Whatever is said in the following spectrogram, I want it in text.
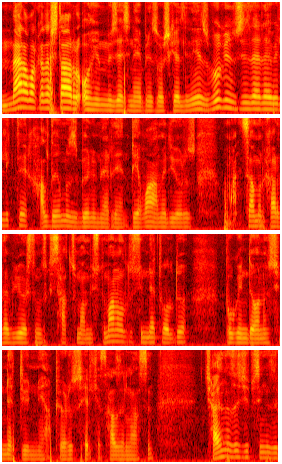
Merhaba arkadaşlar, Oyun Müzesi'ne hepiniz hoş geldiniz. Bugün sizlerle birlikte kaldığımız bölümlerden devam ediyoruz. Car'da biliyorsunuz ki Satsuma Müslüman oldu, sünnet oldu. Bugün de onun sünnet düğününü yapıyoruz. Herkes hazırlansın. Çayınızı, cipsinizi,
